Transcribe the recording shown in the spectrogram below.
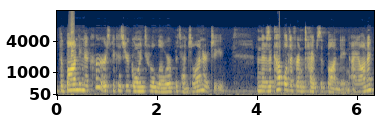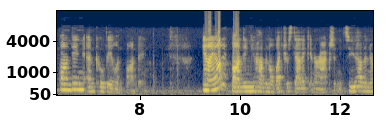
the bonding occurs because you're going to a lower potential energy. And there's a couple different types of bonding, ionic bonding and covalent bonding. In ionic bonding, you have an electrostatic interaction. So you have an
